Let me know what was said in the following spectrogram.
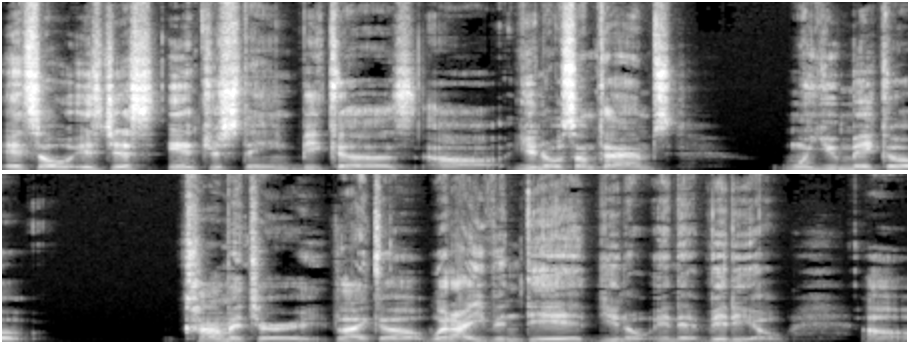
And so it's just interesting because, uh, you know, sometimes when you make a commentary, like, uh, what I even did, you know, in that video, uh,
